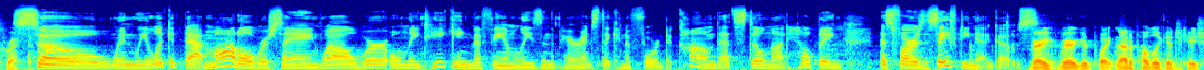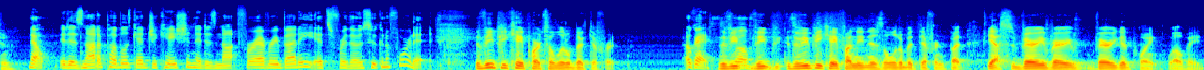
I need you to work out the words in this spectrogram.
Correct. So when we look at that model, we're saying, well, we're only taking the families and the parents that can afford to come. That's still not helping as far as the safety net goes. Very, very good point. Not a public education. No, it is not a public education. It is not for everybody. It's for those who can afford it. The VPK part's a little bit different. Okay. The, v, well, v, the VPK funding is a little bit different, but yes, very, very, very good point. Well made.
